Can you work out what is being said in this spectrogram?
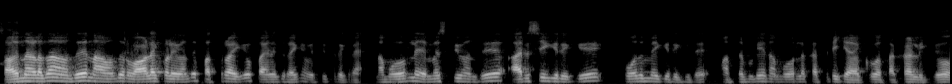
ஸோ அதனால தான் வந்து நான் வந்து ஒரு வாழைக்கொலை வந்து பத்து ரூபாய்க்கோ பதினஞ்சு ரூபாய்க்கோ வித்துட்டு இருக்கிறேன் நம்ம ஊர்ல எம்எஸ்பி வந்து அரிசிக்கு இருக்கு கோதுமைக்கு இருக்குது. மற்றபடி நம்ம ஊர்ல கத்திரிக்காய்க்கோ தக்காளிக்கோ.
